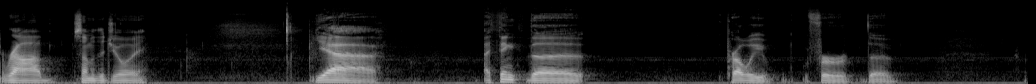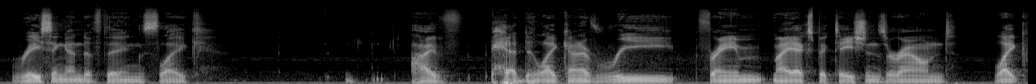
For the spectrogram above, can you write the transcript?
rob some of the joy? Yeah. I think the probably for the racing end of things, like I've had to like kind of reframe my expectations around like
